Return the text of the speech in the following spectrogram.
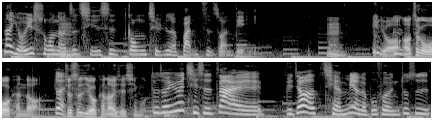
那有一说呢，嗯、这其实是宫崎骏的半自传电影。嗯，有啊，哦，这个我有看到啊，对，就是有看到一些新闻。对对，因为其实，在比较前面的部分，就是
